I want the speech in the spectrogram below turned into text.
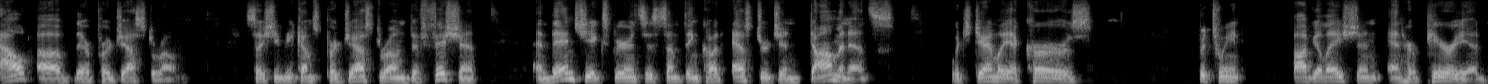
out of their progesterone. So she becomes progesterone deficient. And then she experiences something called estrogen dominance, which generally occurs between ovulation and her period,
